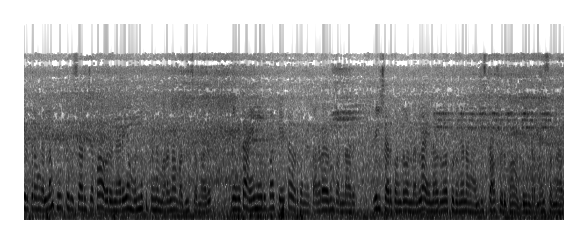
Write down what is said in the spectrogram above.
இருக்கிறவங்க எல்லாம் கூப்பிட்டு விசாரிச்சப்போ அவர் நிறைய முன்னுக்கு பின்ன மரணா பதில் சொன்னாரு. என்கிட்ட ஐநூறு ரூபாய் கேட்டு அவர் கொஞ்சம் தகராறும் பண்ணாரு. வீல் சேர் கொண்டு வந்தோம்னா ஐநூறுரூவா கொடுங்க நாங்கள் அஞ்சு ஸ்டாஃப் இருக்கோம் அப்படின்ற மாதிரி சொன்னார்.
